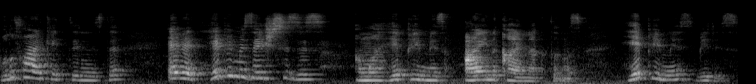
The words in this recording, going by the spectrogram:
Bunu fark ettiğinizde evet hepimiz eşsiziz ama hepimiz aynı kaynaktanız. Hepimiz biriz.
